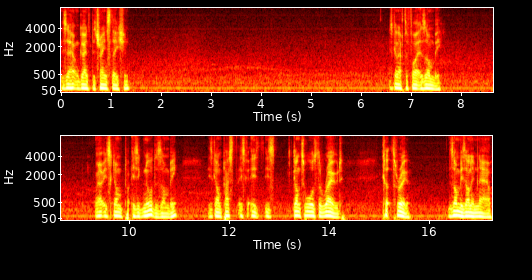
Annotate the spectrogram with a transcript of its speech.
He's out and going to the train station. He's going to have to fight a zombie. Well, he's gone. He's ignored the zombie. He's gone past. He's, he's, he's gone towards the road. Cut through. The zombie's on him now.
